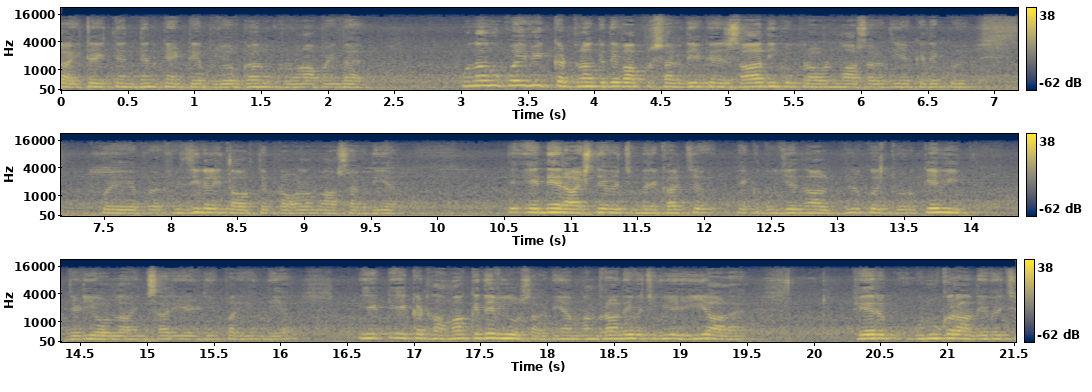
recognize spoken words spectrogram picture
ਢਾਈ ਢਾਈ, ਤਿੰਨ ਤਿੰਨ ਘੰਟੇ ਬਜ਼ੁਰਗਾਂ ਨੂੰ ਖਲੋਣਾ ਪੈਂਦਾ ਹੈ। ਉਹਨਾਂ ਨੂੰ ਕੋਈ ਵੀ ਘਟਨਾ ਕਿਤੇ ਵਾਪਰ ਸਕਦੀ ਹੈ ਕਿਤੇ ਸਾਹ ਦੀ ਕੋਈ ਪ੍ਰੋਬਲਮ ਆ ਸਕਦੀ ਹੈ, ਕਿਤੇ ਕੋਈ ਕੋਈ ਫਿਜ਼ੀਕਲੀ ਤੌਰ ਤੇ ਪ੍ਰੋਬਲਮ ਆ ਸਕਦੀ ਹੈ ਤੇ ਇੰਨੇ ਰਸ਼ ਦੇ ਵਿੱਚ ਮੇਰੇ ਖਿਆਲ 'ਚ ਇੱਕ ਦੂਜੇ ਨਾਲ ਬਿਲਕੁਲ ਜੁੜ ਕੇ ਵੀ ਜਿਹੜੀ ਆਨਲਾਈਨ ਸਾਰੀ ਜਿਹੜੀ ਭਰੀ ਹੁੰਦੀ ਆ, ਇਹ ਇਹ ਘਟਨਾਵਾਂ ਕਿਤੇ ਵੀ ਹੋ ਸਕਦੀਆਂ। ਮੰਦਰਾਂ ਦੇ ਵਿੱਚ ਵੀ ਇਹੀ ਹਾਲ ਹੈ ਫਿਰ ਗੁਰੂ ਘਰਾਂ ਦੇ ਵਿੱਚ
